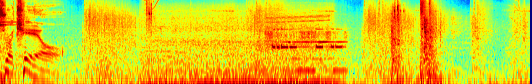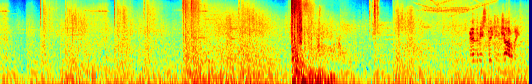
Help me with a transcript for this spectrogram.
Ultra kill! Enemies taking Charlie.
